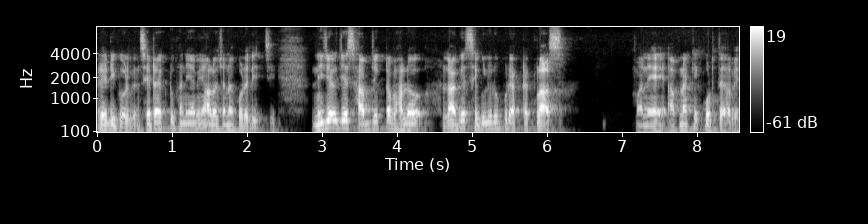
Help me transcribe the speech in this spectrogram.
রেডি করবেন, সেটা একটুখানি আমি আলোচনা করে দিচ্ছি। নিজের যে সাবজেক্টটা ভালো লাগে, সেগুলির উপরে একটা ক্লাস মানে আপনাকে করতে হবে।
